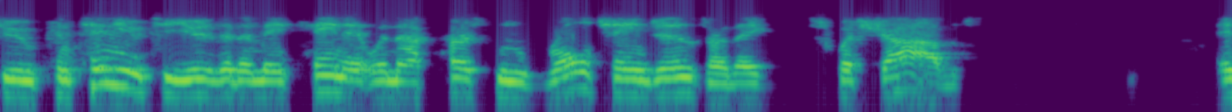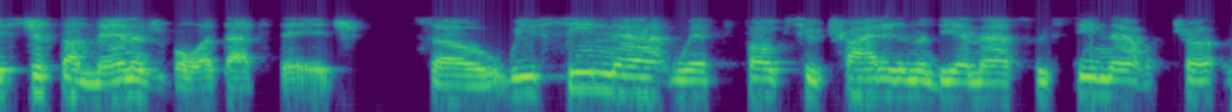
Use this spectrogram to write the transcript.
to continue to use it and maintain it when that person's role changes or they switch jobs, it's just unmanageable at that stage. So we've seen that with folks who tried it in the BMS. We've seen that with tr-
